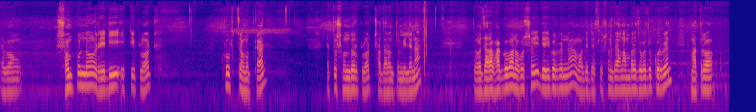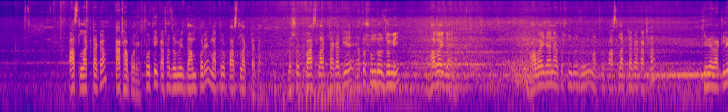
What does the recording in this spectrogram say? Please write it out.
এবং সম্পূর্ণ রেডি একটি প্লট। খুব চমৎকার। এত সুন্দর প্লট, সাধারণত মিলে না। তো যারা ভাগ্যবান, অবশ্যই দেরি করবেন না। আমাদের ডেসক্রিপশন দেওয়া নাম্বারে যোগাযোগ করবেন। মাত্র পাঁচ লাখ টাকা কাঠা পড়ে প্রতি কাঠা জমির দাম পড়ে মাত্র পাঁচ লাখ টাকা। দর্শক, পাঁচ লাখ টাকা দিয়ে এত সুন্দর জমি ভাবাই যায় না। ভাবাই যায় না এত সুন্দর জমি, মাত্র পাঁচ লাখ টাকা কাঠা। কিনে রাখলে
